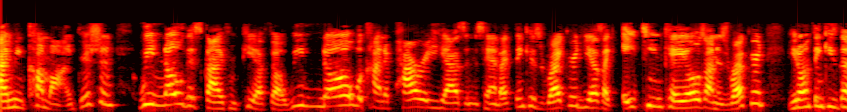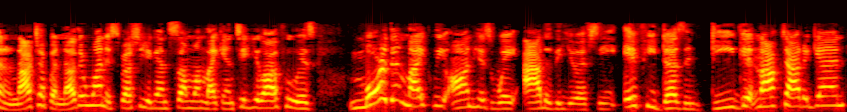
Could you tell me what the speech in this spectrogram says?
I mean, come on. Grishin, we know this guy from PFL. We know what kind of power he has in his hand. I think his record, he has like 18 KOs on his record. You don't think he's going to notch up another one, especially against someone like Antigulov, who is more than likely on his way out of the UFC if he does indeed get knocked out again.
